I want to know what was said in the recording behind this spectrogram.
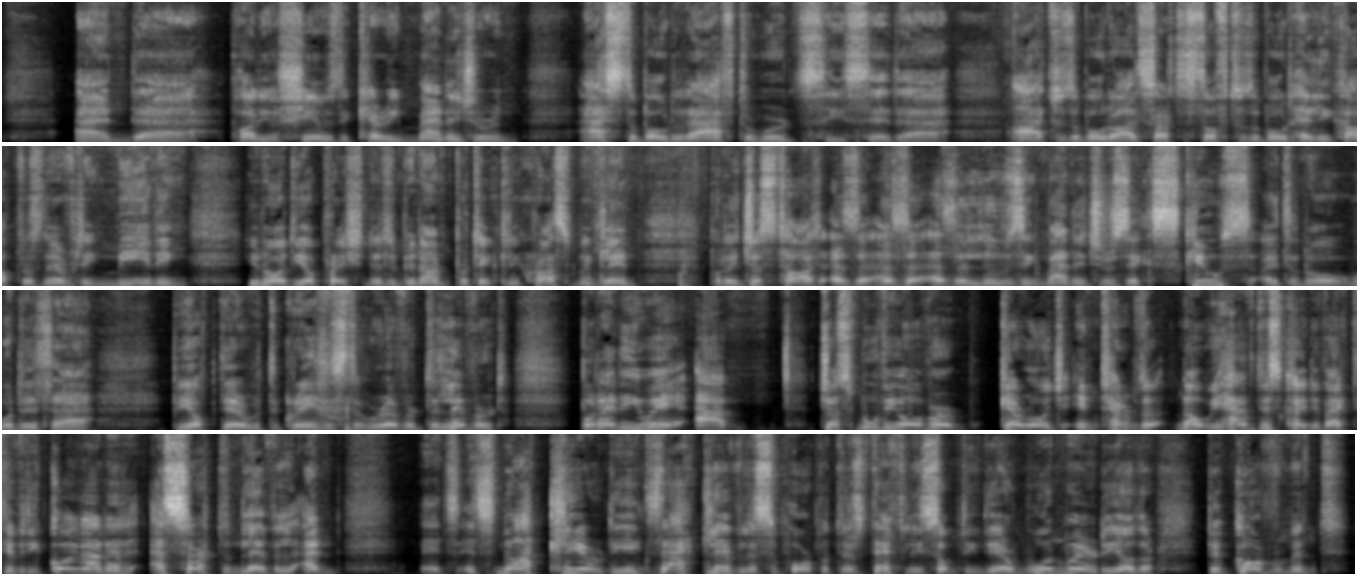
And uh, Paddy O'Shea was the Kerry manager and asked about it afterwards. He said, uh, ah, it was about all sorts of stuff. It was about helicopters and everything, meaning, you know, the oppression that had been on, particularly Crossmaglen. But I just thought, as a, as a, as a losing manager's excuse, I don't know, would it uh, be up there with the greatest that were ever delivered? But anyway, um, just moving over, Gearóid, in terms of now we have this kind of activity going on at a certain level, and it's it's not clear the exact level of support, but there's definitely something there. One way or the other, the government,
